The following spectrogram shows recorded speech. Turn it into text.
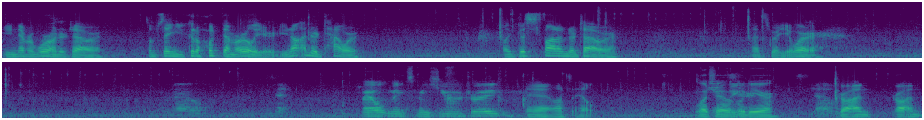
You never were under tower. So I'm saying you could have hooked them earlier. You're not under tower. Like this is not under tower. That's where you were. No. My ult makes me huge, right? Yeah, lots of help. Watch out, Udyr. No. Groton, Groton.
